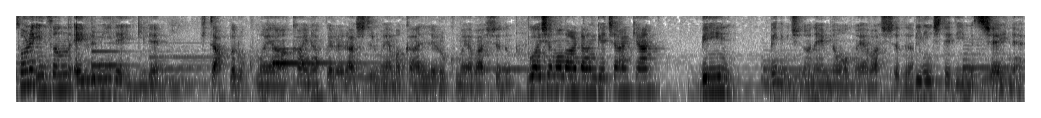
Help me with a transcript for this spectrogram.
Sonra insanın evrimiyle ilgili kitaplar okumaya, kaynaklar araştırmaya, makaleler okumaya başladım. Bu aşamalardan geçerken beyin benim için önemli olmaya başladı. Bilinç dediğimiz şey ne?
